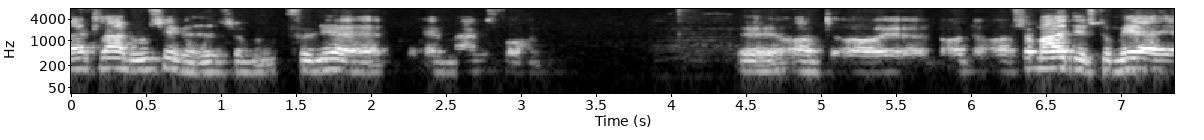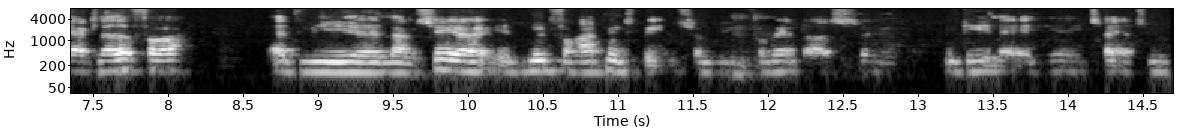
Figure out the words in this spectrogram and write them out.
der er klart usikkerhed som følger af, af markedsforholdene. Øh, og, og, og, og så meget desto mere er jeg glad for, at vi øh, lancerer et nyt forretningsben, som vi forventer os øh, en del af her i 23.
